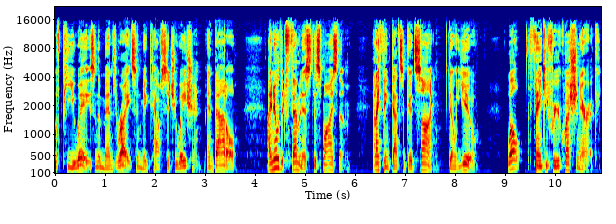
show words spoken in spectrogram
of PUAs in the men's rights and MGTOW situation and battle? I know that feminists despise them, and I think that's a good sign, don't you? Well, thank you for your question, Eric.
